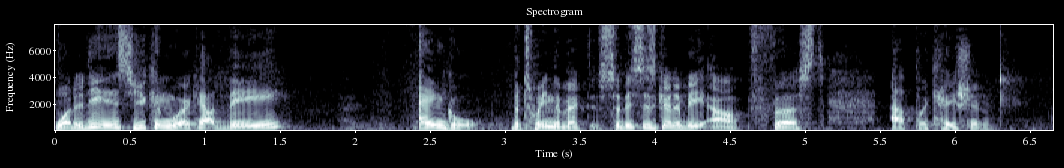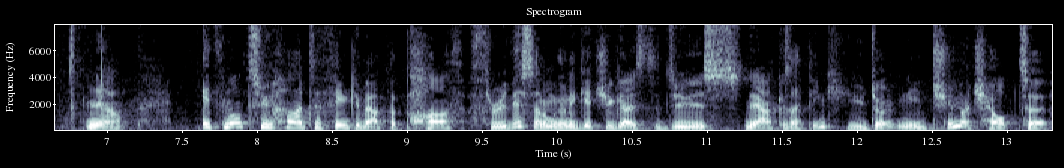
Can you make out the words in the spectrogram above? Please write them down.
what it is, you can work out the angle between the vectors. So this is going to be our first application. Now, it's not too hard to think about the path through this, and I'm going to get you guys to do this now because I think you don't need too much help to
